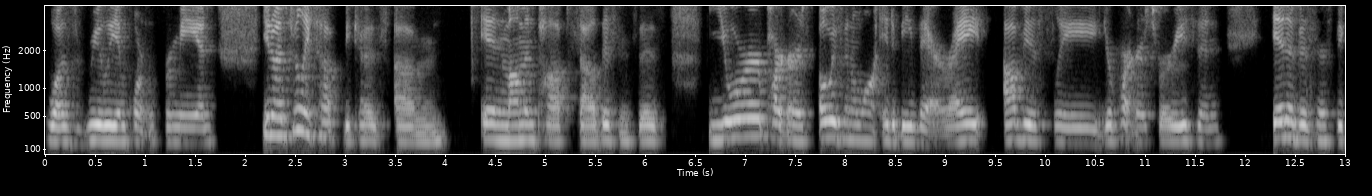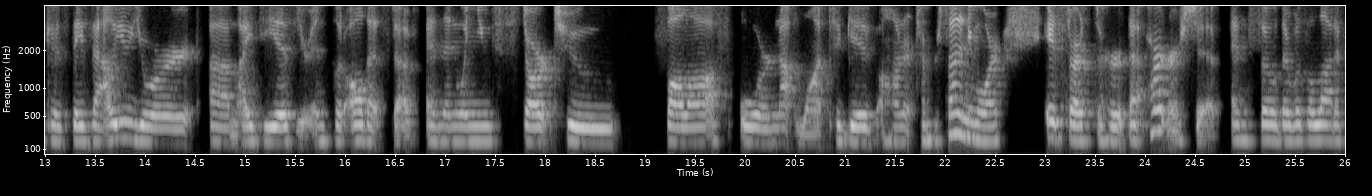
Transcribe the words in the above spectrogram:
was really important for me. And you know it's really tough because um, in mom and pop style businesses your partner is always going to want you to be there right? Obviously your partners for a reason in a business because they value your um, ideas your input all that stuff. And then when you start to fall off or not want to give 110% anymore, it starts to hurt that partnership. And so there was a lot of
